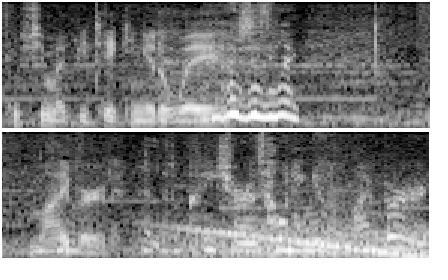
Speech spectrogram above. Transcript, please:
think she might be taking it away. She's like, My bird. that little creature is honing in on my bird.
